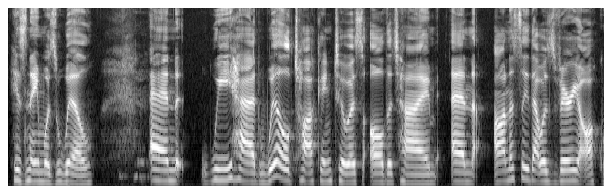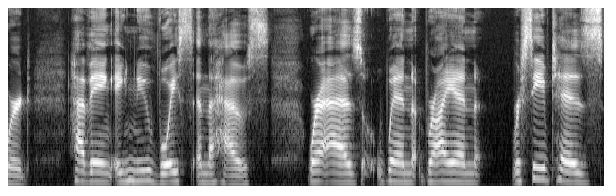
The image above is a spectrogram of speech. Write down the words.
His name was Will. And we had Will talking to us all the time. And honestly, that was very awkward having a new voice in the house. Whereas when Brian received his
